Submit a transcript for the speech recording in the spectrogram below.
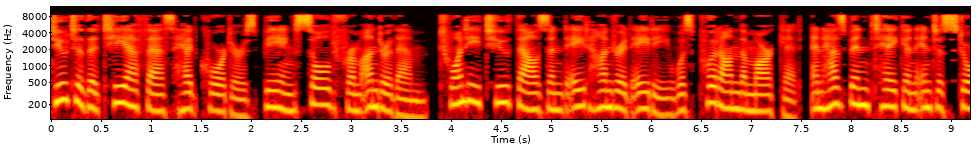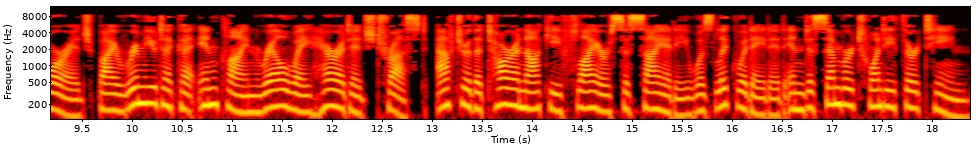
Due to the TFS headquarters being sold from under them, 22,880 was put on the market, and has been taken into storage by Rimutaka Incline Railway Heritage Trust, after the Taranaki Flyer Society was liquidated in December 2013.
